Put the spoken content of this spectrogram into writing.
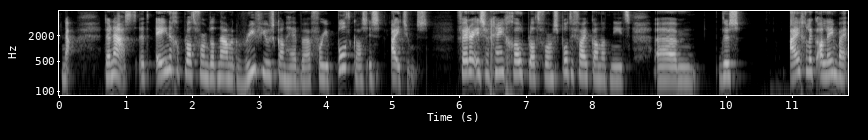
Nou, daarnaast, het enige platform dat namelijk reviews kan hebben voor je podcast is iTunes. Verder is er geen groot platform, Spotify kan dat niet. Um, dus eigenlijk alleen bij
